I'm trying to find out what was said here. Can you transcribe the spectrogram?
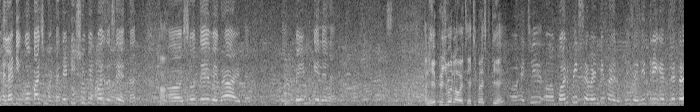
ह्याला डिको पाच म्हणतात. हे टिश्यू पेपर्स असे येतात. सो ते वेगळा आर्ट आहे ते पेंट केलेलं आहे. आणि हे फ्रीजवर लावायचं याची प्राईस किती आहे? अ, ह्याची per piece seventy five rupees यांनी थ्री घेतले तर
